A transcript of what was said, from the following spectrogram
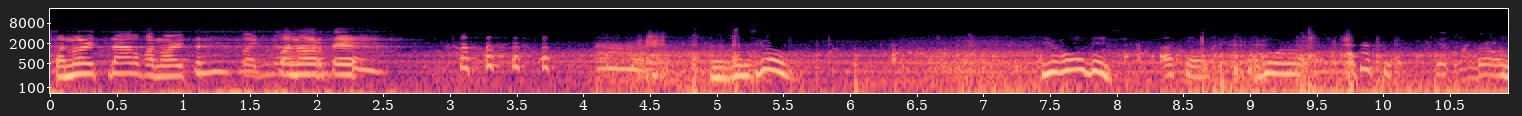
Panort na ako, panort. Panort. Panorte. Let's go. You hold this. Okay. I don't wanna get down.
